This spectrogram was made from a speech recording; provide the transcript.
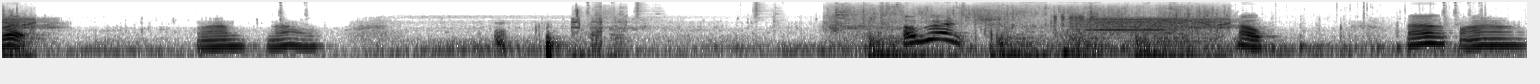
wait, um, no. A wrench! Oh. oh. That's fine.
